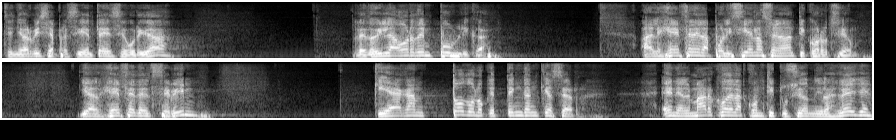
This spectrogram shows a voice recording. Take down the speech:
señor vicepresidente de Seguridad, le doy la orden pública al jefe de la Policía Nacional Anticorrupción y al jefe del SEBIN que hagan todo lo que tengan que hacer en el marco de la Constitución y las leyes,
